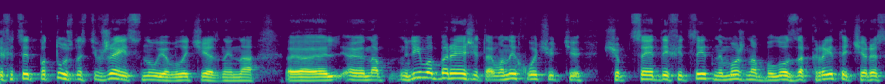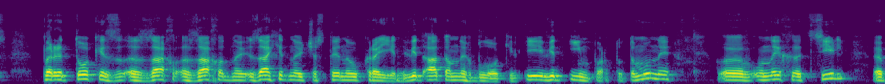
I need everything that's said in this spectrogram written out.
Дефіцит потужності вже існує величезний на, е, е, на лівобережжі, та вони хочуть, щоб цей дефіцит не можна було закрити через перетоки з зах- заходної, західної частини України від атомних блоків і від імпорту. Тому не, е, у них ціль е,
